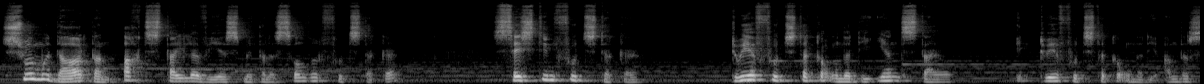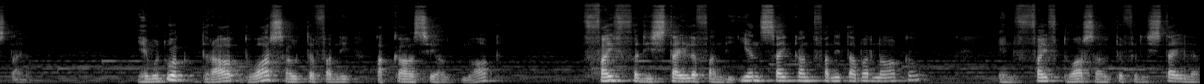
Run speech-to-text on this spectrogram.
So moet daar dan 8 style wees met hulle silwer voetstukke, 16 voetstukke, 2 voetstukke onder die een styl en 2 voetstukke onder die ander styl. Jy moet ook dwarshoute van die akasiëhout maak. 5 vir die style van die een sykant van die tabernakel en 5 dwarshoute vir die style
